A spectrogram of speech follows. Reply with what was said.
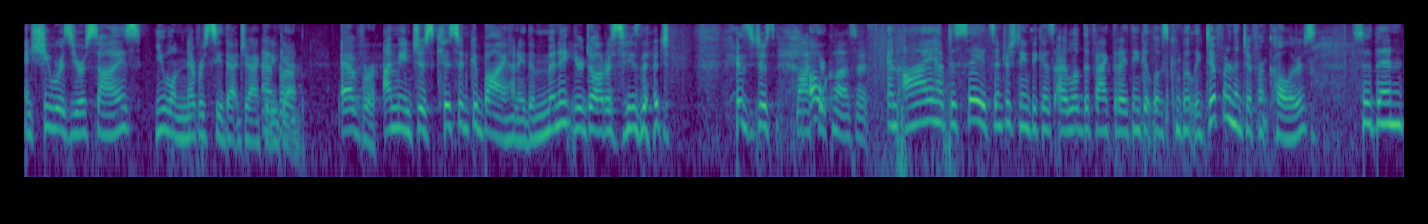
and she wears your size, you will never see that jacket Ever. again. Ever. I mean, just kiss it goodbye, honey. The minute your daughter sees that jacket, it's just Lock oh, your closet. and I have to say, it's interesting because I love the fact that I think it looks completely different in different colors. So then,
